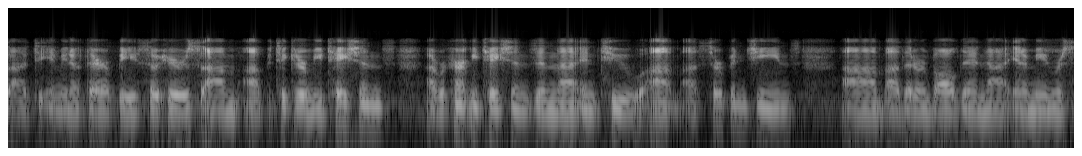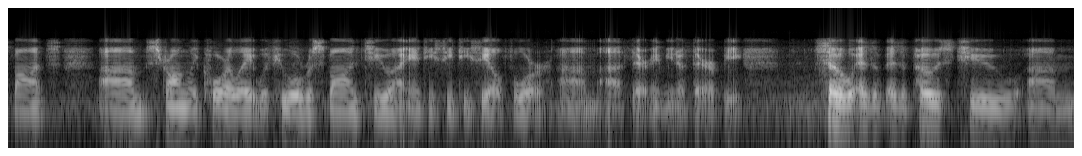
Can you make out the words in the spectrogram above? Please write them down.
uh, to immunotherapy. So here's um, uh, particular mutations, uh, recurrent mutations in, in two um, SERPIN genes um, that are involved in, in immune response um, strongly correlate with who will respond to anti-CTLA-4 their immunotherapy. So as, as opposed to um,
